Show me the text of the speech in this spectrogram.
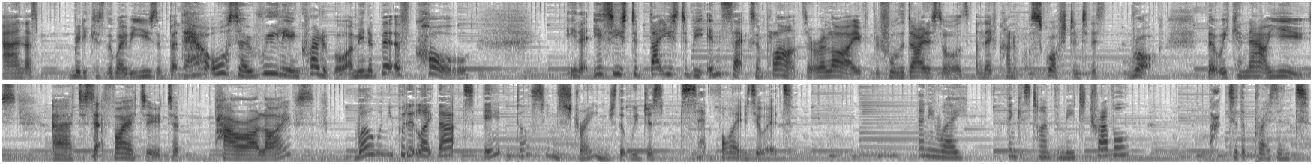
and that's really because of the way we use them, but they are also really incredible. I mean, a bit of coal you know, it's used to that used to be insects and plants that were alive before the dinosaurs, and they've kind of got squashed into this rock that we can now use uh, to set fire to to power our lives. Well, when you put it like that, it does seem strange that we just set fire to it. Anyway, I think it's time for me to travel back to the present.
